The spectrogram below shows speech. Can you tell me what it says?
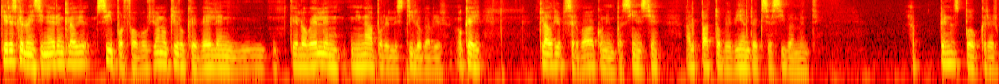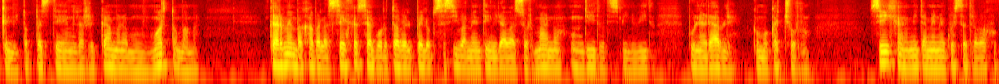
¿Quieres que lo incineren, Claudia? Sí, por favor. Yo no quiero que velen, que lo velen ni nada por el estilo, Gabriel. Ok. Claudia observaba con impaciencia al pato bebiendo excesivamente. Apenas puedo creer que mi papá esté en la recámara muerto, mamá. Carmen bajaba las cejas, se alborotaba el pelo obsesivamente y miraba a su hermano, hundido, disminuido, vulnerable, como cachorro. Sí, hija, a mí también me cuesta trabajo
